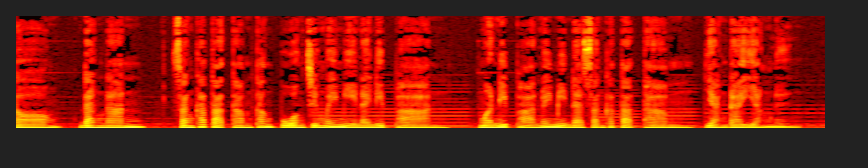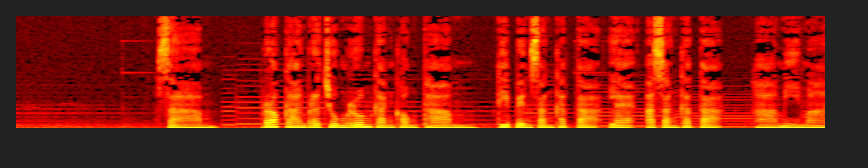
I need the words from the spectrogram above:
2. ดังนั้น สังคตธรรมทั้งปวงจึงไม่มีในนิพพาน เหมือนนิพพานไม่มีในสังคตธรรมอย่างใดอย่างหนึ่ง 3. เพราะการประชุมร่วมกันของธรรมที่เป็นสังคตะและอสังคตะหามีไม่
